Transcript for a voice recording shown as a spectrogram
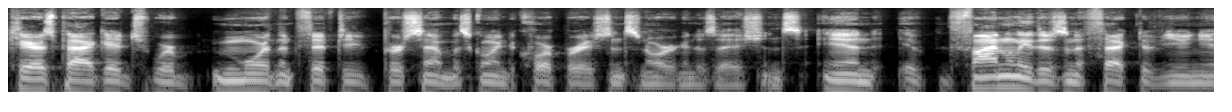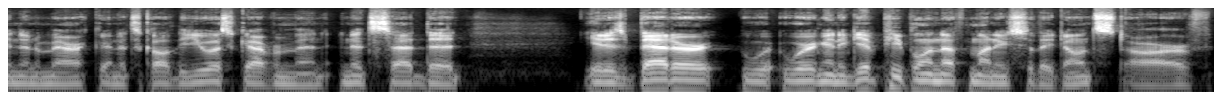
CARES package, where more than 50% was going to corporations and organizations. And it, finally, there's an effective union in America, and it's called the U.S. government. And it said that it is better, we're going to give people enough money so they don't starve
